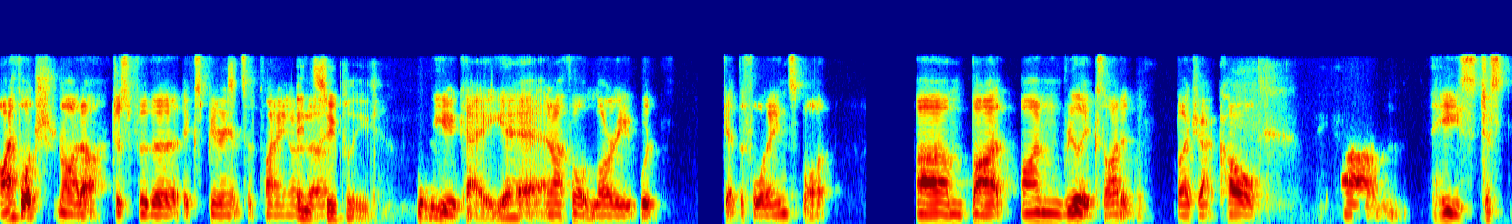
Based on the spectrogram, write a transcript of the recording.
I thought Schneider just for the experience of playing over in Super League in the UK, yeah, and I thought Laurie would get the 14 spot. Um, but I'm really excited by Jack Cole. Um, he's just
